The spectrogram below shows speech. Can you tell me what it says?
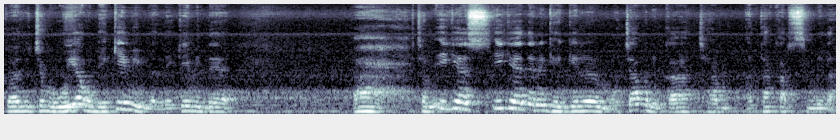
그래도 지금 5위하고 4게임입니다. 4게임인데 아참 이겨 이겨야 되는 경기를 못 잡으니까 참 안타깝습니다.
